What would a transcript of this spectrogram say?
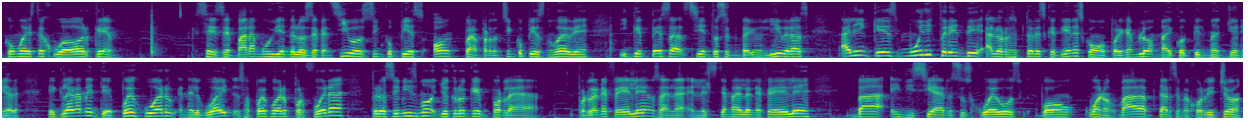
como este jugador que se separa muy bien de los defensivos, 5 pies, bueno, perdón, 5 pies 9 y que pesa 171 libras. Alguien que es muy diferente a los receptores que tienes, como por ejemplo Michael Pittman Jr., que claramente puede jugar en el white, o sea, puede jugar por fuera, pero asimismo yo creo que por la por la NFL, o sea, en, el sistema de la NFL, va a iniciar sus juegos, bueno, va a adaptarse, mejor dicho,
